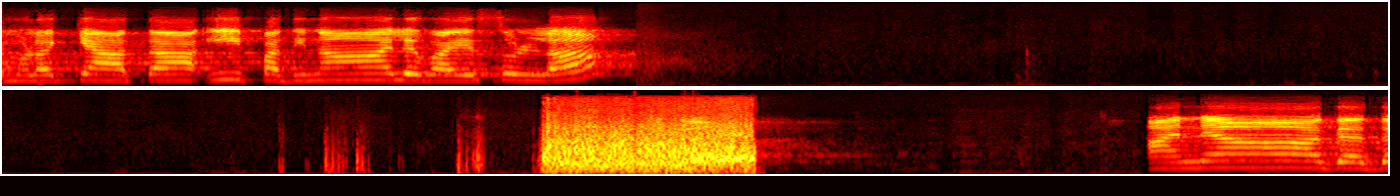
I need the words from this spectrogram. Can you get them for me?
മുളയ്ക്കാത്ത ഈ പതിനാല് വയസ്സുള്ള അനാഗത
